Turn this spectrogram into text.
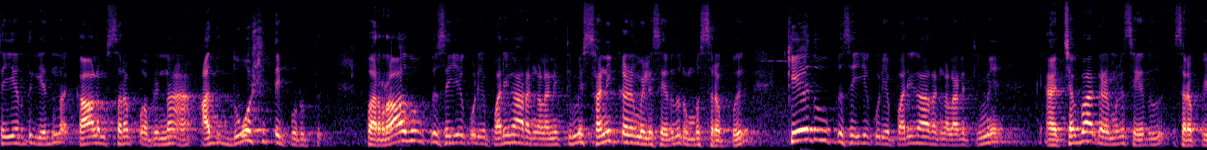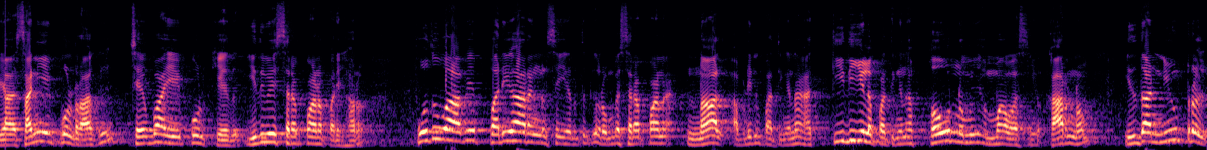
செய்யறதுக்கு என்ன காலம் சிறப்பு அப்படின்னா அது தோஷத்தை பொறுத்து. இப்போ ராகுவுக்கு செய்யக்கூடிய பரிகாரங்கள் அனைத்துமே சனிக்கிழமையில் செய்கிறது ரொம்ப சிறப்பு. கேதுவுக்கு செய்யக்கூடிய பரிகாரங்கள் அனைத்துமே செவ்வாய்க்கிழமையில் செய்கிறது சிறப்பு. யா- சனியைப் போல் ராகு செவ்வாயைப் போல் கேது. இதுவே சிறப்பான பரிகாரம். பொதுவாகவே பரிகாரங்கள் செய்யறதுக்கு ரொம்ப சிறப்பான நாள் அப்படின்னு பார்த்தீங்கன்னா திதியில் பார்த்தீங்கன்னா பௌர்ணமியும் அமாவாசையும். காரணம் இதுதான் நியூட்ரல்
